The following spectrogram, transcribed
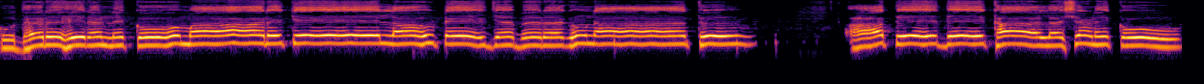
उधर हिरण को मार के लौटे जब रघुनाथ आते देखा लक्षण को,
